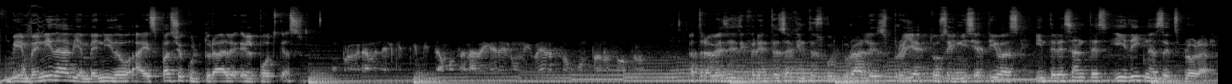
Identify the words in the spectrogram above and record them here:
Bienvenida, bienvenido a Espacio Cultural, el podcast. Un programa en el que te invitamos a navegar el universo junto a nosotros. A través de diferentes agentes culturales, proyectos e iniciativas interesantes y dignas de explorar.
